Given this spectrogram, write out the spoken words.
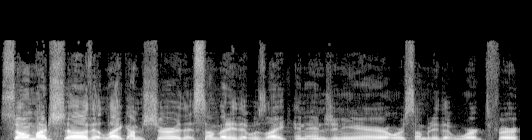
So much so that, like, I'm sure that somebody that was like an engineer or somebody that worked for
